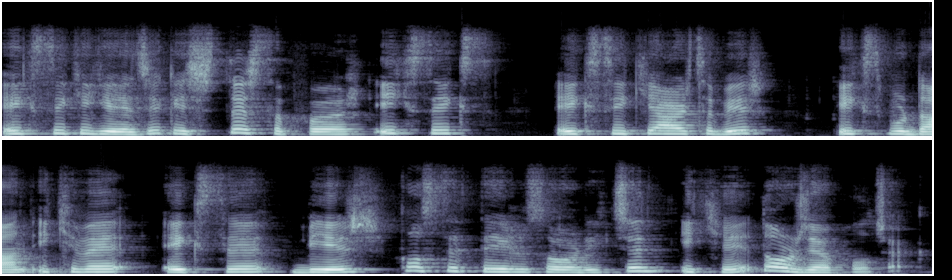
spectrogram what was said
eksi 2 gelecek eşittir 0. x x eksi 2 artı 1 x buradan 2 ve eksi 1 pozitif değerini sorduğu için 2 doğru cevap olacak.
